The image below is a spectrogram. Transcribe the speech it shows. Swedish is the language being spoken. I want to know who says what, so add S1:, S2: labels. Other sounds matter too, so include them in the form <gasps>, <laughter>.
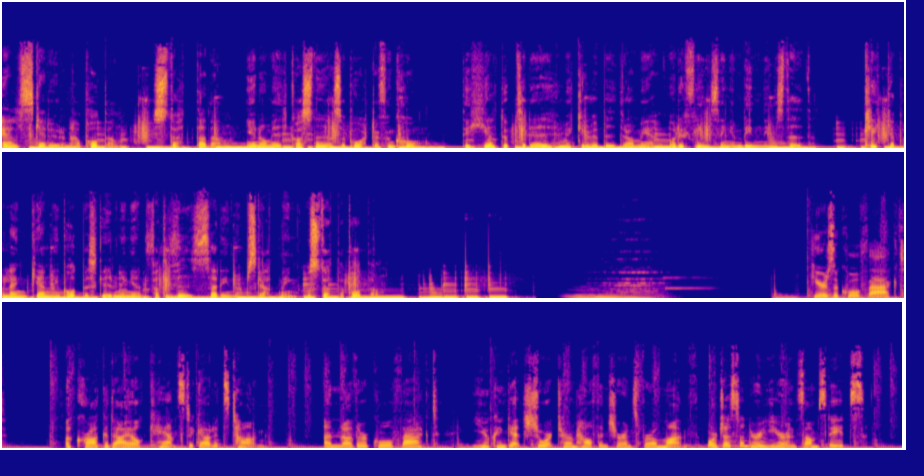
S1: Älskar du den här podden? Stötta den genom IKAs nya supporterfunktion. Det är helt upp till dig hur mycket du vill bidra med och det finns ingen bindningstid. Klicka på länken i poddbeskrivningen för att visa din uppskattning och stötta podden.
S2: Here's a cool fact a crocodile can't stick out its tongue. Another cool fact you can get short term health insurance for a month or just under a year in some states.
